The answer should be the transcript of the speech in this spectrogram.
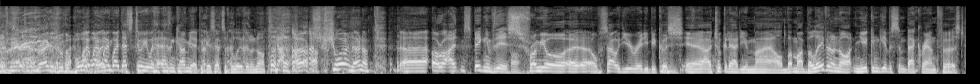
teams now. Tom. Dragons with a bullet, Wait, wait, wait, baby. wait. That still hasn't come yet because that's a believe it or not. Uh, sure, no, no. Uh, all right. Speaking of this, from your, uh, I'll start with you, Reedy, because uh, I took it out of your mail. But my believe it or not, and you can give us some background first.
